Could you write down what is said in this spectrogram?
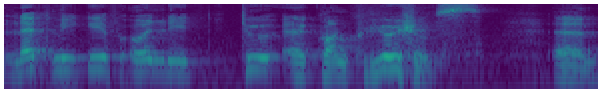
Let me give only two uh, conclusions. Um,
